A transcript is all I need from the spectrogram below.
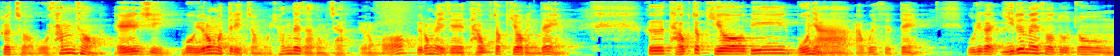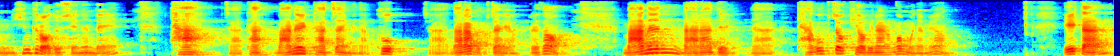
그렇죠. 뭐 삼성, LG 뭐 이런 것들이 있죠. 뭐 현대자동차 이런 거. 이런 게 이제 다국적 기업인데 그 다국적 기업이 뭐냐라고 했을 때 우리가 이름에서도 좀 힌트를 얻을 수 있는데 다, 자, 다, 마늘 다자입니다. 국, 자, 나라 국자예요. 그래서 많은 나라들, 자, 다국적 기업이라는 건 뭐냐면 일단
